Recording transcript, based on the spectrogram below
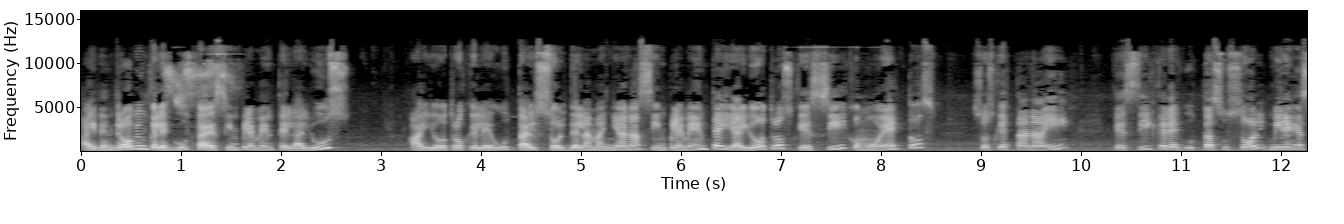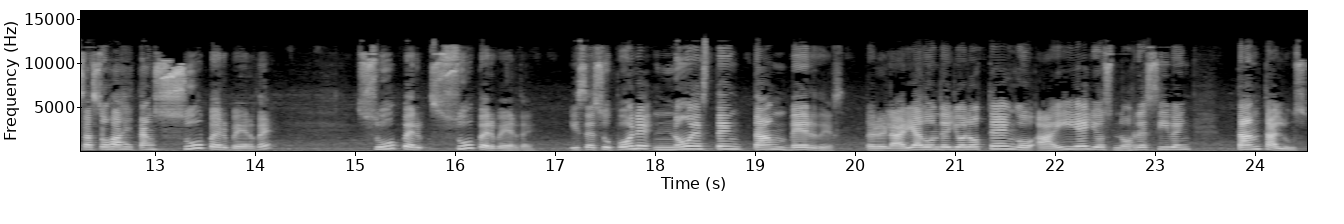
Hay dendrobium que les gusta es simplemente la luz. Hay otros que les gusta el sol de la mañana simplemente y hay otros que sí, como estos, esos que están ahí, que sí, que les gusta su sol. Miren, esas hojas están súper verdes, súper, súper verdes. Y se supone no estén tan verdes, pero el área donde yo los tengo, ahí ellos no reciben tanta luz.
